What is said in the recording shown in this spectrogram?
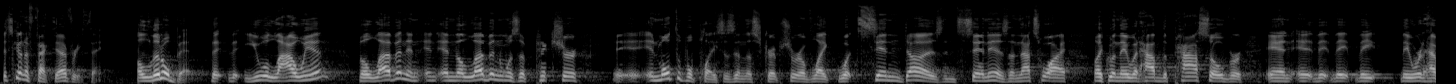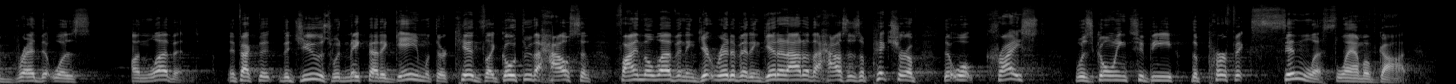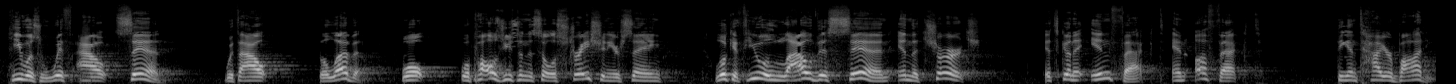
It's going to affect everything a little bit that, that you allow in the leaven, and, and, and the leaven was a picture in multiple places in the scripture of like what sin does and sin is. And that's why, like when they would have the Passover and eh, they, they, they, they would have bread that was unleavened in fact, the, the Jews would make that a game with their kids, like go through the house and find the leaven and get rid of it and get it out of the house. As a picture of that, well, Christ was going to be the perfect sinless Lamb of God. He was without sin, without the leaven. Well, well, Paul's using this illustration here saying, look, if you allow this sin in the church, it's going to infect and affect the entire body.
